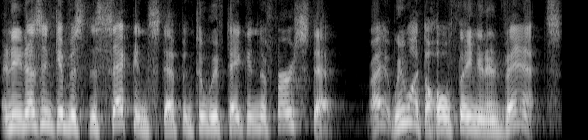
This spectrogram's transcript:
And He doesn't give us the second step until we've taken the first step, right? We want the whole thing in advance.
